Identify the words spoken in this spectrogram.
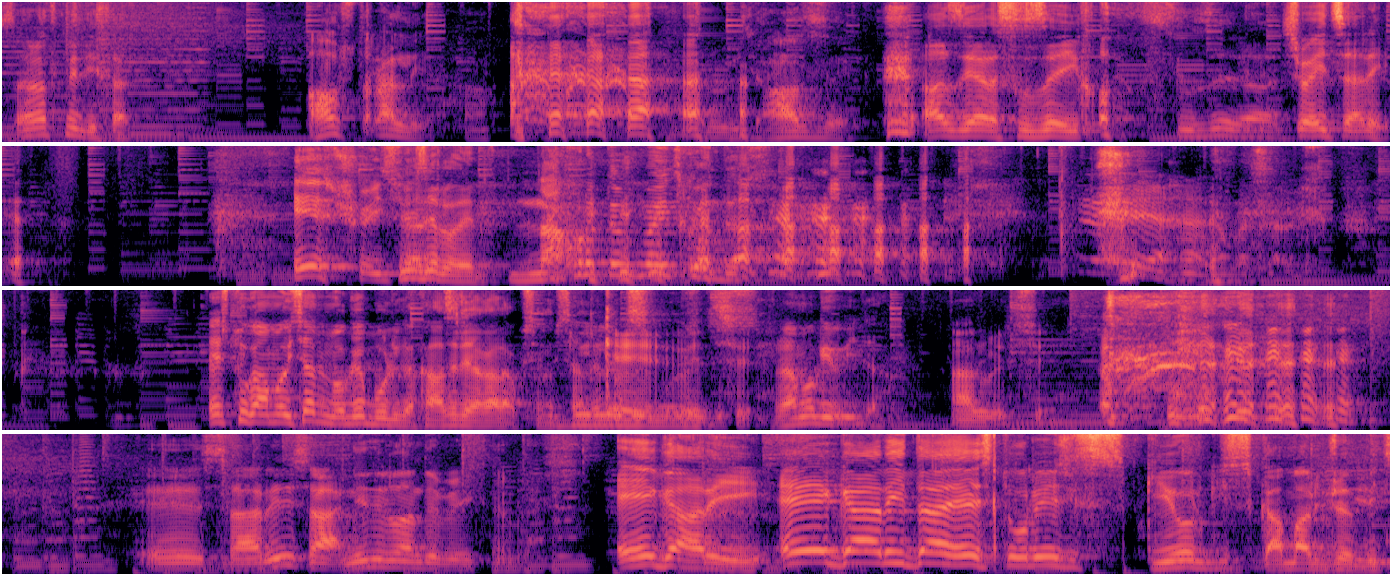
სანათ მიდიხარ. ავსტრალია. აზე. აზე არა, სუზე იყო. სუზე რა. შვეიცარია. ეს შვეიცარია. სვიზერლენდი. ნახრობებს ეს თუ გამოიცად მოგებული გაქვს, აზრი აღარ აქვს იმის კი, ადრესზე. ვიცი. რა მოგივიდა? არ ვიცი. ეს არის, ა, ნიდერლანდები იქნება. ეგ არის, ეგ არის და ეს ტურის გიორგის გამარჯვებით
